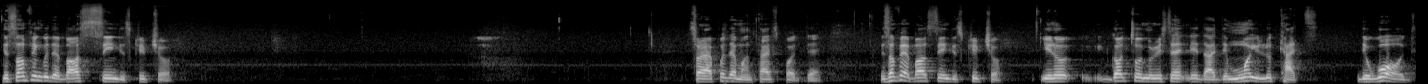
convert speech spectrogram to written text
There's something good about seeing the scripture. Sorry, I put them on tight spot there. There's something about seeing the scripture. You know, God told me recently that the more you look at the word,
